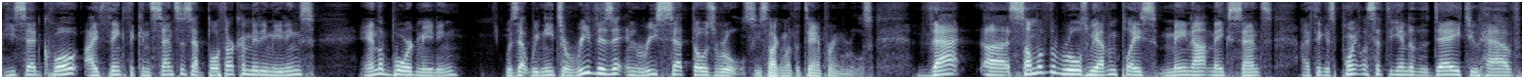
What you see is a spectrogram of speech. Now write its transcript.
he said, "quote I think the consensus at both our committee meetings and the board meeting was that we need to revisit and reset those rules. He's talking about the tampering rules. That uh, some of the rules we have in place may not make sense. I think it's pointless at the end of the day to have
